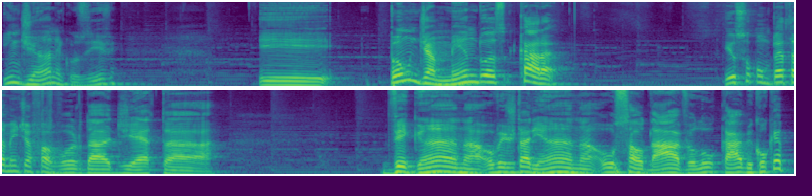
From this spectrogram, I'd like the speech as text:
indiano inclusive. E pão de amêndoas, cara, eu sou completamente a favor da dieta vegana, ou vegetariana, ou saudável, low carb, qualquer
